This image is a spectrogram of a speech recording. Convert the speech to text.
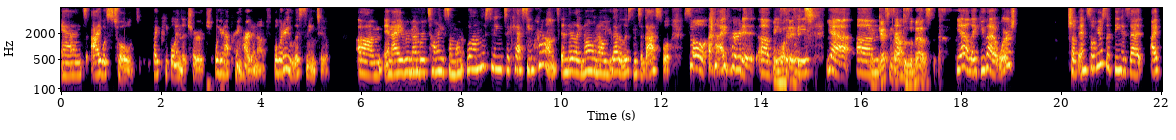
And I was told by people in the church, well, you're not praying hard enough. Well, what are you listening to? Um, and I remember telling someone, well, I'm listening to Casting Crowns. And they're like, no, no, you got to listen to gospel. So I've heard it uh, basically. What? Yeah. Um, Casting so, Crowns is the best. yeah. Like you got to worship and so here's the thing is that I,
